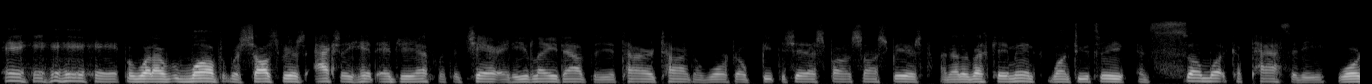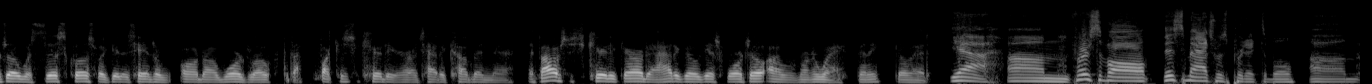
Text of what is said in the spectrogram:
hey hey hey hey. But what I loved was Shawn Spears actually hit MJF with the chair and he laid out the entire time. And Wardlow beat the shit out of Shawn Spears. Another ref came in one two three and somewhat capacity. Wardlow was this close by getting his hands on, on uh, Wardlow, but the fucking security guards had to come in there. If I was a security guard and I had to go against Wardlow, I would run away. Vinny, go ahead. Yeah. Um. First of all, this match was predictable. Um.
